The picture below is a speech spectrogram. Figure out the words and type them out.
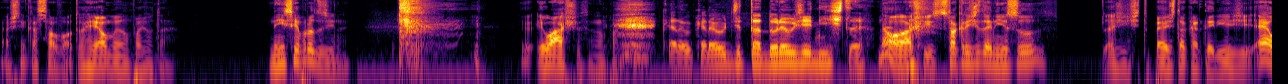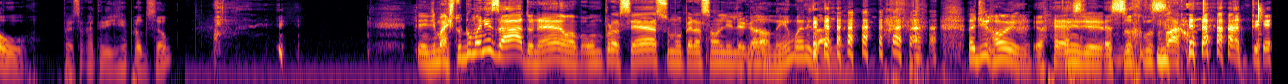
Acho que tem que caçar o voto. Eu realmente não pode votar. Nem se reproduzir, né? eu, eu, acho. Não pode. Cara, o cara é o ditador eugenista. Não, eu acho que se tu acredita nisso, a gente tu pede tua carteirinha de. É o. Pede tua carteirinha de reprodução. Entendi, mas tudo humanizado, né? Um, um processo, uma operação ali Não, legal. nem humanidade. É de raiva. é, Entendi. é soco no saco. até,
